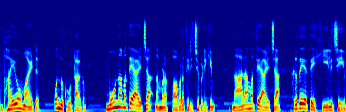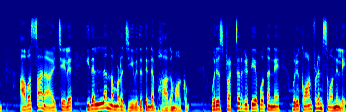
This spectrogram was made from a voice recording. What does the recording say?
ഭയവുമായിട്ട് ഒന്ന് കൂട്ടാകും. മൂന്നാമത്തെ ആഴ്ച നമ്മുടെ പവർ തിരിച്ചുപിടിക്കും. നാലാമത്തെ ആഴ്ച ഹൃദയത്തെ ഹീൽ ചെയ്യും. അവസാന ആഴ്ചയിൽ ഇതെല്ലാം നമ്മുടെ ജീവിതത്തിന്റെ ഭാഗമാക്കും. ഒരു സ്ട്രക്ചർ കിട്ടിയപ്പോൾ തന്നെ ഒരു കോൺഫിഡൻസ് വന്നില്ലേ?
